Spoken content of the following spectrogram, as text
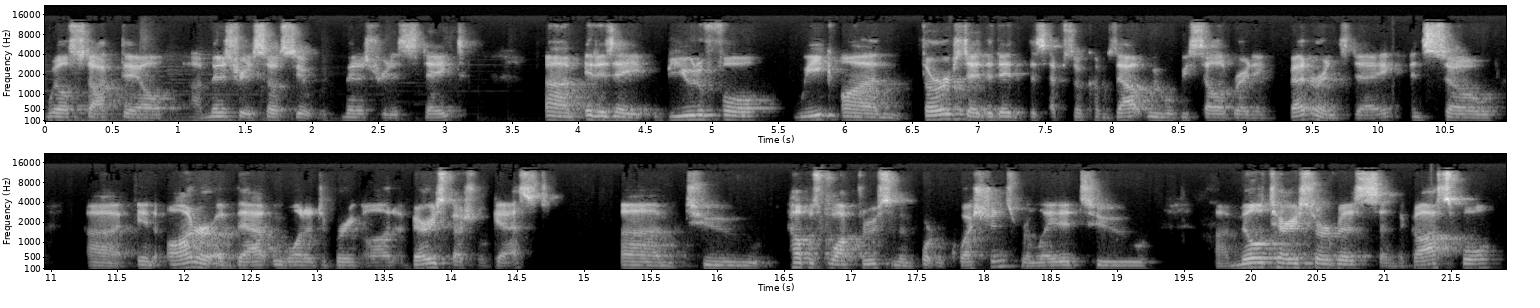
Will Stockdale, Ministry Associate with Ministry to State. Um, it is a beautiful week. On Thursday, the day that this episode comes out, we will be celebrating Veterans Day, and so uh, in honor of that, we wanted to bring on a very special guest um, to help us walk through some important questions related to uh, military service and the gospel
